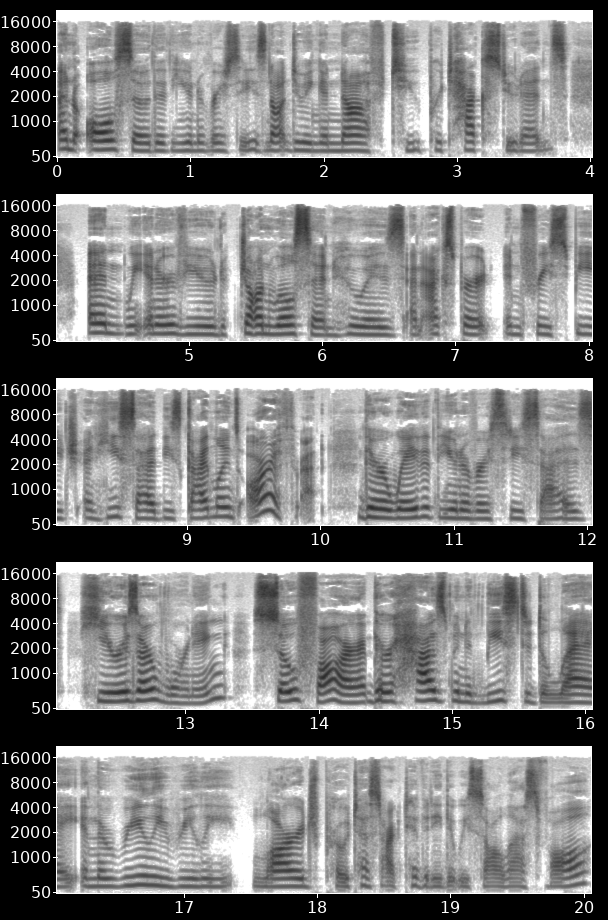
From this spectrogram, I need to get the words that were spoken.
and also that the university is not doing enough to protect students. And we interviewed John Wilson, who is an expert in free speech, and he said these guidelines are a threat. They're a way that the university says, here is our warning. So far, there has been at least a delay in the really, really large protest activity that we saw last fall.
